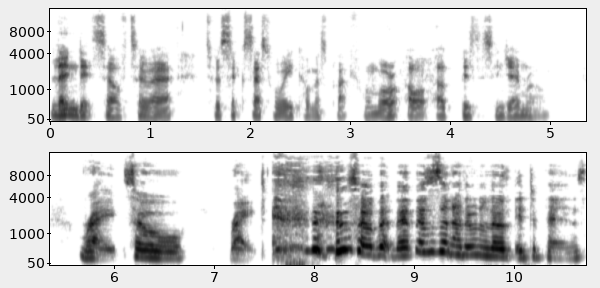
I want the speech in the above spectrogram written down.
lend itself to a to a successful e-commerce platform or, or a business in general. Right. So, right. so that, that this is another one of those. It depends.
